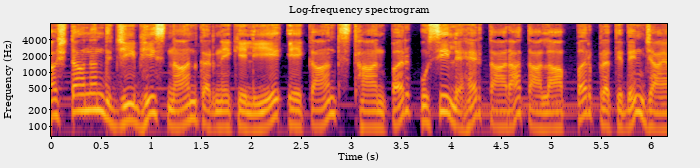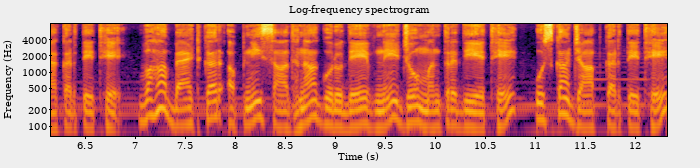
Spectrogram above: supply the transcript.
अष्टानंद जी भी स्नान करने के लिए एकांत स्थान पर उसी लहर तारा तालाब पर प्रतिदिन जाया करते थे। वहाँ बैठकर अपनी साधना गुरुदेव ने जो मंत्र दिए थे, उसका जाप करते थे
